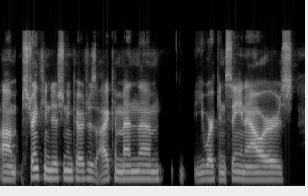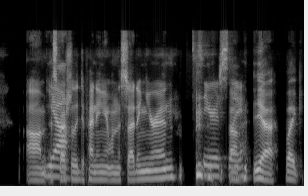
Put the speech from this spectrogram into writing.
um strength conditioning coaches i commend them you work insane hours um Yeah. especially depending on the setting you're in Seriously. uh, yeah, like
